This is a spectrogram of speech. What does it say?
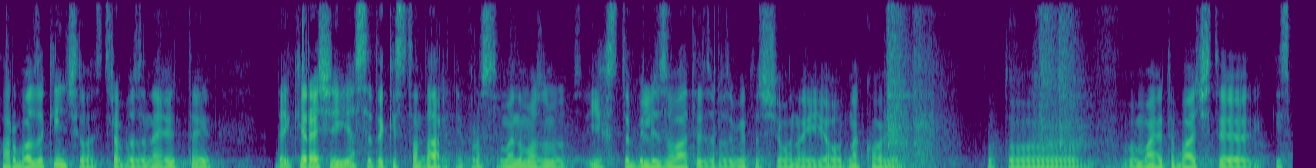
фарба закінчилась, треба за нею йти. Деякі речі є все таки стандартні, просто ми не можемо їх стабілізувати і зрозуміти, що вони є однакові. Тобто ви маєте бачити якісь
